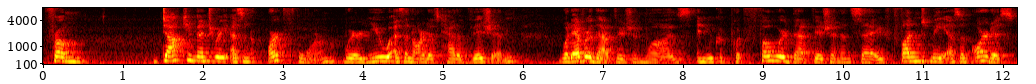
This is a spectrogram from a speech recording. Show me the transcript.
from documentary as an art form where you as an artist had a vision whatever that vision was and you could put forward that vision and say fund me as an artist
